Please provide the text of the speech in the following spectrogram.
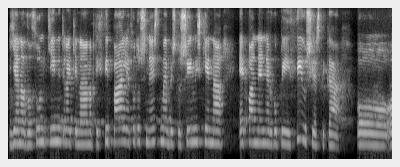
για να δοθούν κίνητρα και να αναπτυχθεί πάλι αυτό το συνέστημα εμπιστοσύνης και να επανενεργοποιηθεί ουσιαστικά ο, ο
